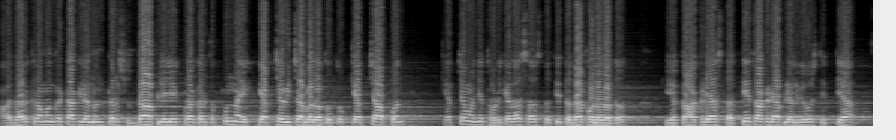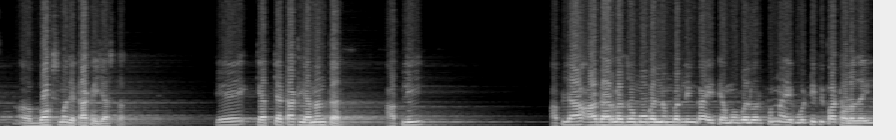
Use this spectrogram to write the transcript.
आधार क्रमांक टाकल्यानंतर सुद्धा आपल्याला एक प्रकारचा पुन्हा एक कॅपचा विचारला जातो. तो कॅपचा आपण कॅपचा म्हणजे थोडक्यात असं असतं तिथं दाखवलं जातं. एक आकडे असतात तेच आकडे आपल्याला व्यवस्थित त्या बॉक्समध्ये टाकायचे असतात. ते कॅपच्या टाकल्यानंतर आपली आपल्या आधारला जो मोबाईल नंबर लिंक आहे त्या मोबाईलवर पुन्हा एक ओ टी पी पाठवला जाईल.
